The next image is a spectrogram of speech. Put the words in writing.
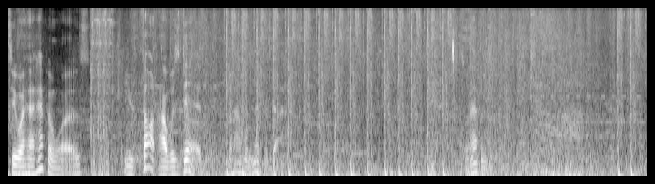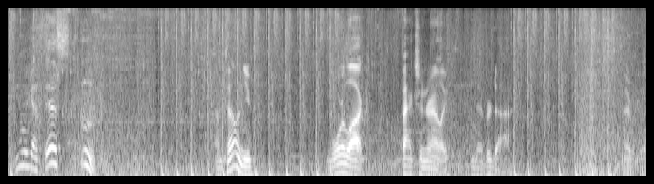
See what had happened was, you thought I was dead, but I will never die. That's what happens. And we got this. Mm. I'm telling you, Warlock faction rally, never die. There we go.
